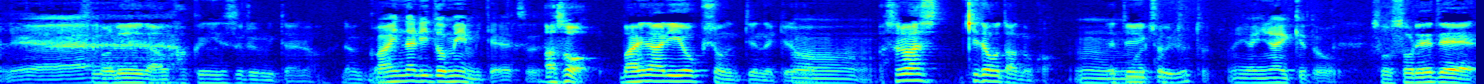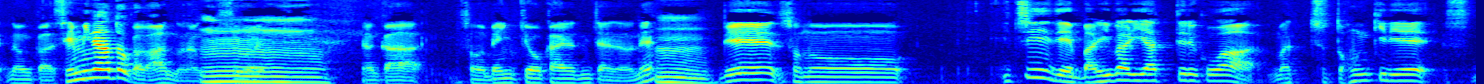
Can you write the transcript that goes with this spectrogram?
え。そのレーダーを確認するみたいな。なんか。バイナリードメインみたいなやつ？あそう。バイナリーオプションって言うんだけど、うん。それはし聞いたことあるのか、うん。やってる人いる？いやいないけど。そうそれでなんかセミナーとかがあるのなんかうすごい。ん。なんかその勉強会みたいなのね、うん。でその1位でバリバリやってる子は、まあ、ちょっと本気です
